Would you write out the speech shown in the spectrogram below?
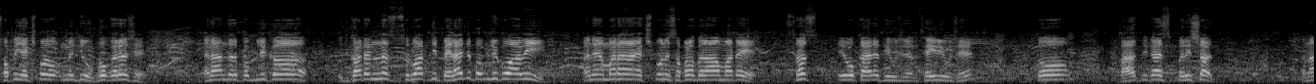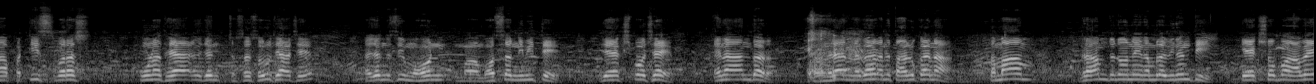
શોપિંગ એક્સપો અમે જે ઊભો કર્યો છે, એના અંદર પબ્લિક ઉદઘાટનના શરૂઆતથી પહેલાં જ પબ્લિકો આવી અને અમારા એક્સપોને સફળ બનાવવા માટે સરસ એવું કાર્ય થયું છે, થઈ રહ્યું છે. તો ભારત વિકાસ પરિષદ અને પચીસ વર્ષ પૂર્ણ થયા શરૂ થયા છે એજન્સી મોહન મહોત્સવ નિમિત્તે જે એક્સપો છે, એના અંદર નગર અને તાલુકાના તમામ ગ્રામજનોને નમ્ર વિનંતી કે એક્સપોમાં આવે,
